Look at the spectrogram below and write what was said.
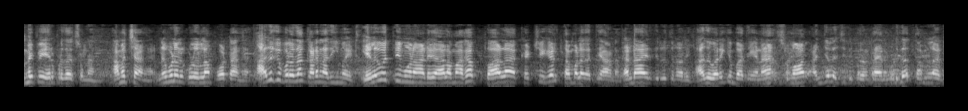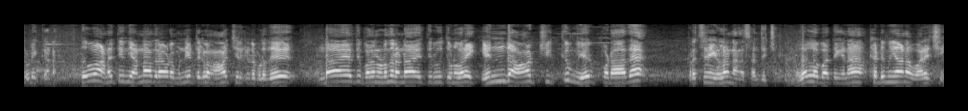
அமைப்பை ஏற்படுத்த சொன்னாங்க. அமைச்சாங்க. நிபுணர் குழு எல்லாம் போட்டாங்க. அதுக்கு பிறகுதான் கடன் அதிகமாயிட்டு. எழுபத்தி மூணு ஆண்டு காலமாக பல கட்சிகள் தமிழகத்தை ஆன ரெண்டாயிரத்தி இருபத்தி ஒன்று வரைக்கும். அது வரைக்கும் பாத்தீங்கன்னா சுமார் அஞ்சு லட்சத்தி பதினெட்டாயிரம் கோடி தான் தமிழ்நாட்டுடைய கடன். அதுவும் அனைத்து இந்திய அண்ணா திராவிட முன்னேற்ற கழகம் ஆட்சி இருக்கின்ற பொழுது ரெண்டாயிரத்தி பதினொன்று ரெண்டாயிரத்தி இருபத்தி ஒன்று வரை எந்த ஆட்சிக்கும் ஏற்படாத பிரச்சனைகள்லாம் நாங்கள் சந்திச்சோம். முதல்ல பார்த்தீங்கன்னா கடுமையான வறட்சி.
